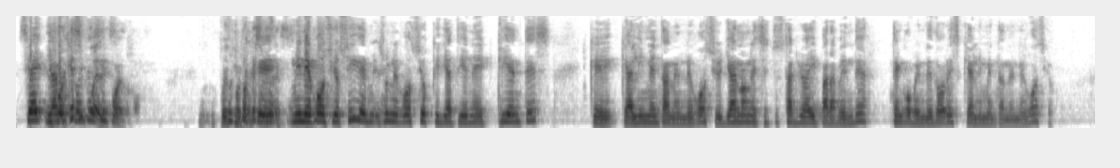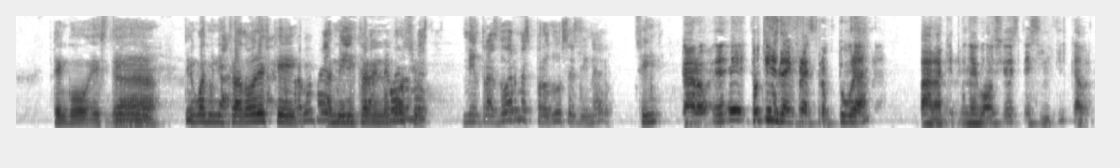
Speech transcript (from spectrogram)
si hay, ¿Y la por qué sí puedes? puedo. Pues Pues ¿por qué sí porque mi negocio sigue, es un negocio que ya tiene clientes que, que alimentan el negocio. Ya no necesito estar yo ahí para vender. Tengo vendedores que alimentan el negocio. Tengo este Ya. tengo administradores que La administran el negocio. duermes- mientras duermes, produces dinero. Sí, Claro, eh, eh, tú tienes la infraestructura para que tu negocio esté sin ti, cabrón.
